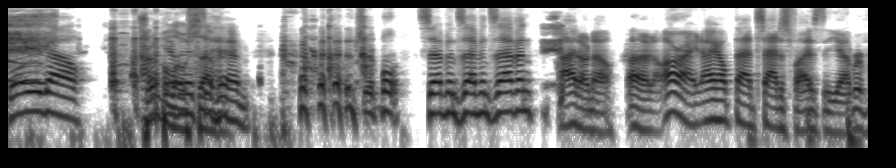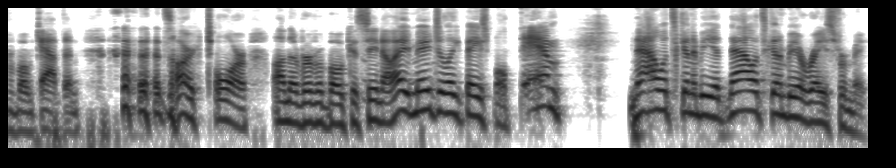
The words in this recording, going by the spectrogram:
There you go. I'm Triple giving oh it to seven. him. Triple seven seven seven. I don't know. I don't know. All right. I hope that satisfies the uh, Riverboat captain. That's our tour on the Riverboat Casino. Hey, Major League Baseball. Damn. Now it's gonna be a now it's gonna be a race for me.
